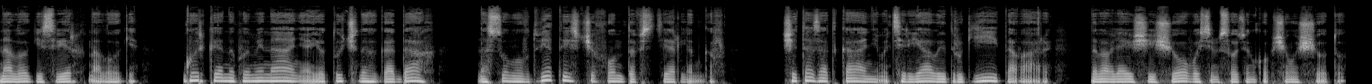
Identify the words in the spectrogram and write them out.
налоги и сверхналоги, горькое напоминание о ее тучных годах на сумму в две тысячи фунтов стерлингов, счета за ткани, материалы и другие товары — добавляющий еще восемь сотен к общему счету.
